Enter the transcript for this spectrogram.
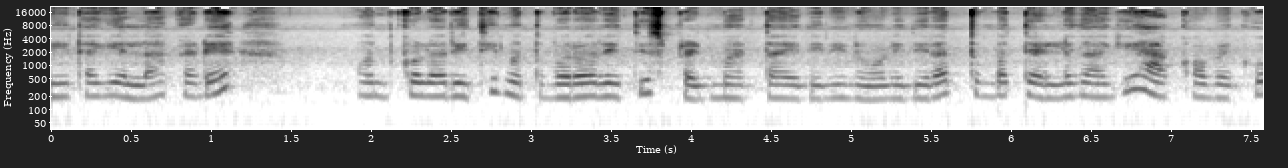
ನೀಟಾಗಿ ಎಲ್ಲ ಕಡೆ ಹೊಂದ್ಕೊಳ್ಳೋ ರೀತಿ ಮತ್ತು ಬರೋ ರೀತಿ ಸ್ಪ್ರೆಡ್ ಮಾಡ್ತಾ ಇದ್ದೀನಿ. ನೋಡಿದ್ದೀರ? ತುಂಬ ತೆಳ್ಳಗಾಗಿ ಹಾಕ್ಕೋಬೇಕು.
